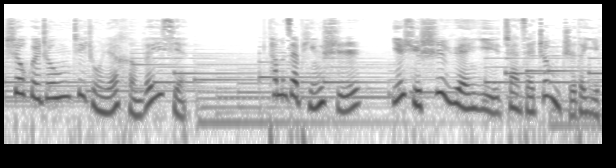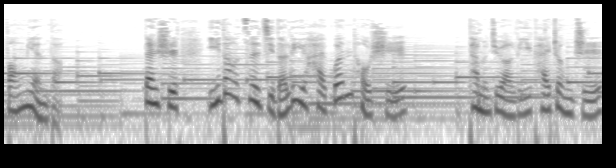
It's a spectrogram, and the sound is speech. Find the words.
社会中这种人很危险。他们在平时。也许是愿意站在正直的一方面的，但是，一到自己的利害关头时，他们就要离开正直，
